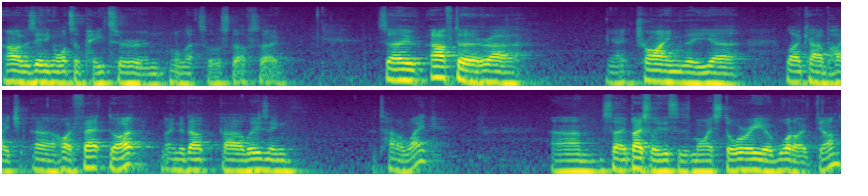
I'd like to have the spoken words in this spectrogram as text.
I was eating lots of pizza and all that sort of stuff. So, so after uh, you know, trying the uh, low carb, high, uh, high fat diet, I ended up uh, losing a ton of weight. Um, so basically, this is my story of what I've done.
